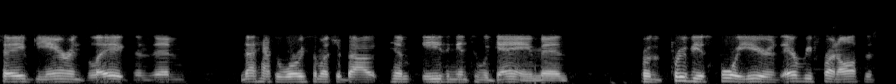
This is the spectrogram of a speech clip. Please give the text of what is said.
save De'Aaron's legs and then not have to worry so much about him easing into a game and for the previous four years, every front office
